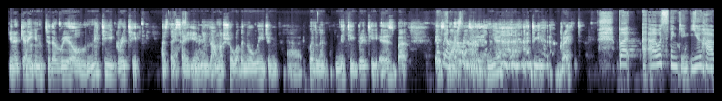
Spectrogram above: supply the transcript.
you know getting into the real nitty gritty, as they Yes. say here in England. I'm not sure what the Norwegian uh, equivalent of nitty gritty is, but it's we that. Yeah, great. But I was thinking, you have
